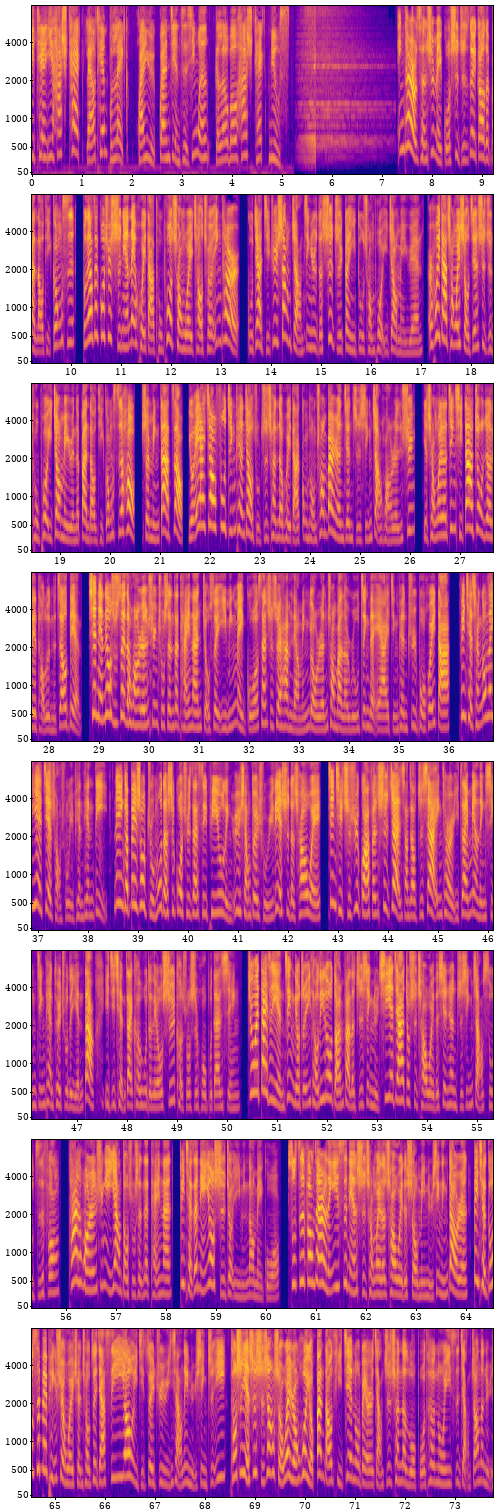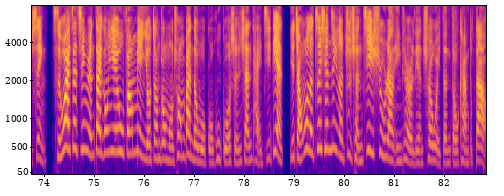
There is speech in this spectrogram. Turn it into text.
一天一 hashtag 聊天不累，环宇关键字新闻 global hashtag news。英特尔曾是美国市值最高的半导体公司，不料在过去十年内，回答突破重围，超车英特尔，股价急剧上涨，近日的市值更一度冲破一兆美元。而辉达成为首间市值突破一兆美元的半导体公司后，声名大噪，有 AI 教父、晶片教主之称的辉达共同创办人兼执行长黄仁勋，也成为了近期大众热烈讨论的焦点。现年六十岁的黄仁勋出生在台南，九岁移民美国，三十岁和两名友人创办了如今的 AI 晶片巨擘辉达。并且成功在业界闯出一片天地。另一个备受瞩目的是，过去在 CPU 领域相对处于劣势的超微，近期持续瓜分市占。相较之下，英特尔一再面临新晶片推出的延宕，以及潜在客户的流失，可说是祸不单行。这位戴着眼镜、留着一头利落短发的知性女企业家，就是超微的现任执行长苏姿丰。她和黄仁勋一样，都出生在台南，并且在年幼时就移民到美国。苏姿丰在二零一四年时成为了超微的首名女性领导人，并且多次被评选为全球最佳 CEO 以及最具影响力女性之一，同时也是史上首位荣获有半导体界诺贝尔奖之称的罗伯特诺伊斯奖章的女性。此外，在晶圆代工业务方面，由张忠谋创办的我国护国神山台积电也掌握了最先进的制程技术，让英特尔连车尾灯都看不到。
